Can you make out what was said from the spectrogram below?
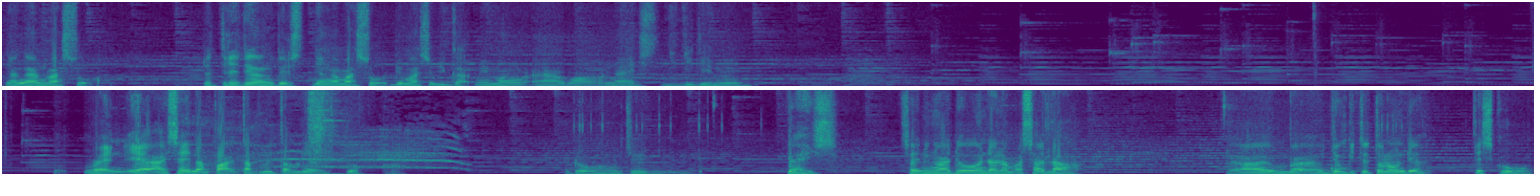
Jangan masuk Dah terang tu jangan masuk Dia masuk juga Memang uh, Wow nice GG gaming Man, ya yeah, saya nampak perlu tak boleh tu. Ada orang je. Guys, saya dengar ada orang dalam masalah. Uh, jom kita tolong dia. Let's go.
